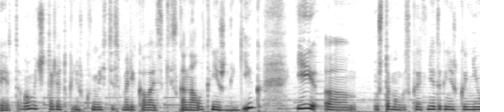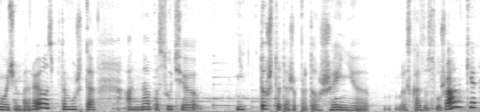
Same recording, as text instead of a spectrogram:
этого. Мы читали эту книжку вместе с Марией Ковальски с канала Книжный Гик, и э, что могу сказать, мне эта книжка не очень понравилась, потому что она, по сути, не то, что даже продолжение рассказа служанки,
